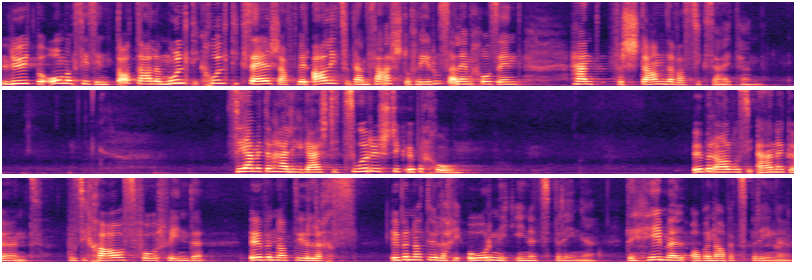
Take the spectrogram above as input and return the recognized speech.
Leute, die oben waren, sind totale Multikulti-Gesellschaft, weil alle zu dem Fest auf Jerusalem gekommen sind, haben verstanden, was sie gesagt haben. Sie haben mit dem Heiligen Geist die Zurüstung bekommen. Überall, wo sie hingehen, wo sie Chaos vorfinden, übernatürliches, übernatürliche Ordnung hineinzubringen, den Himmel oben runterzubringen.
